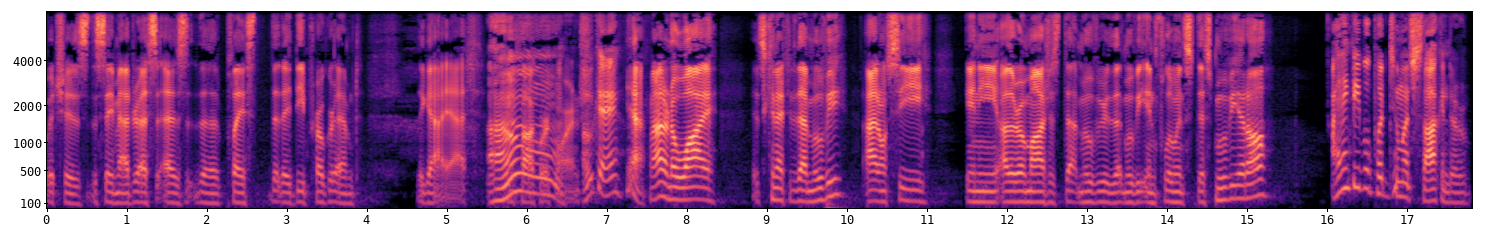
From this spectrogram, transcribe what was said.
which is the same address as the place that they deprogrammed the guy at. Oh, Clockwork Orange. okay. Yeah, I don't know why it's connected to that movie. I don't see any other homages to that movie or that movie influenced this movie at all. I think people put too much stock into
